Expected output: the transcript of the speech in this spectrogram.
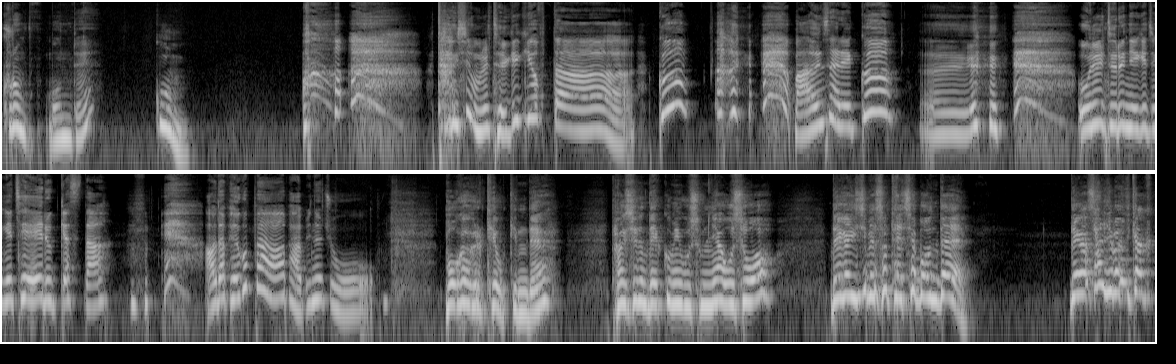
그럼 뭔데? 꿈. 당신 오늘 되게 귀엽다. 꿈? 마흔 살의 꿈? 아유, 오늘 들은 얘기 중에 제일 웃겼어. 아, 나 배고파. 밥이나 줘. 뭐가 그렇게 웃긴데? 당신은 내 꿈이 웃음냐? 우스워? 내가 이 집에서 대체 뭔데? 내가 살림하니까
